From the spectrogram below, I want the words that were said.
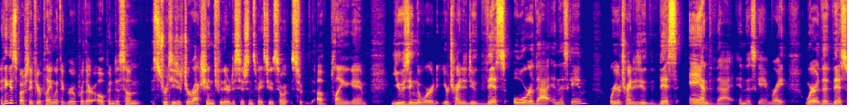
I think especially if you're playing with a group where they're open to some strategic direction through their decision space too, so, so, of playing a game, using the word you're trying to do this or that in this game, or you're trying to do this and that in this game, right? Where the this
